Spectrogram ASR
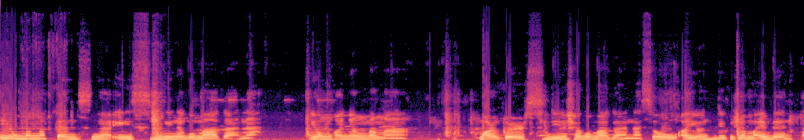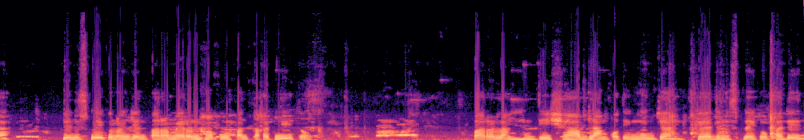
yung mga pens niya is hindi na gumagana. Yung kanyang mga markers, hindi na siya gumagana. So, ayun, hindi ko siya maibenta. Dinisplay ko lang dyan para meron akong pantakip dito. Para lang hindi siya blanco tingnan dyan. Kaya dinisplay ko pa din.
